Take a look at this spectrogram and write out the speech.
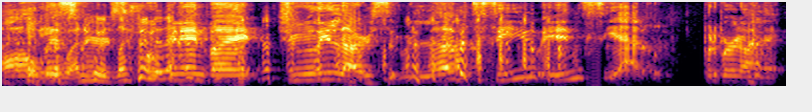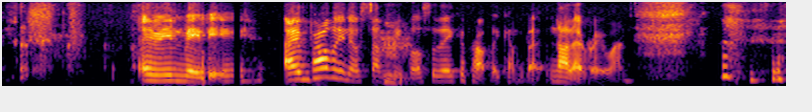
All Anyone who'd listeners, listen to open this. invite. Julie Larsen We'd love to see you in Seattle. Put a bird on it. I mean, maybe. I probably know some people, so they could probably come, but not everyone.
